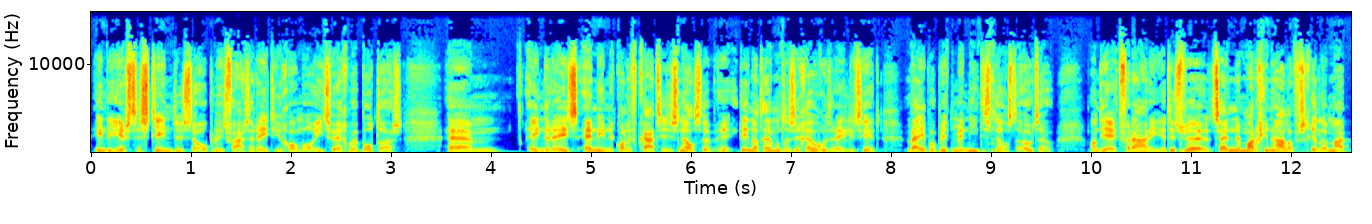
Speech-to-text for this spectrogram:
in de eerste stint, dus de openingsfase reed hij gewoon wel iets weg bij Bottas. Ehm, in de race en in de kwalificatie de snelste. Ik denk dat Hamilton zich heel goed realiseert. Wij hebben op dit moment niet de snelste auto. Want die heeft Ferrari. Het, is, eh, het zijn de marginale verschillen, maar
